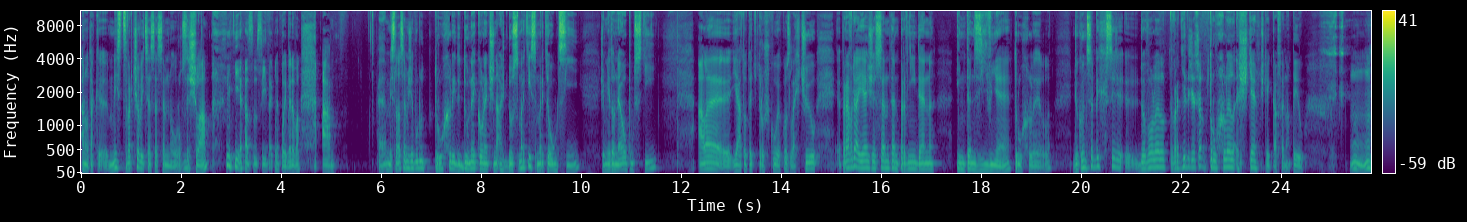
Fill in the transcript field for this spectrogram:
Ano, tak eh, Miss Cvrčovice se se mnou rozešla, já jsem si ji takhle pojmenoval. A eh, myslel jsem, že budu truchlit do nekonečna až do smrti smrťoucí, že mě to neopustí, ale já to teď trošku jako zlehčuju. Pravda je, že jsem ten první den intenzivně truchlil, Dokonce bych si dovolil tvrdit, že jsem truchlil ještě, počkej, kafe napiju, mm,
